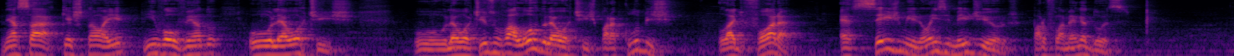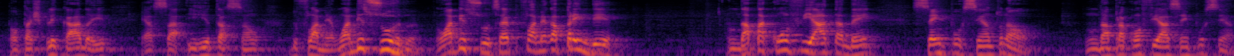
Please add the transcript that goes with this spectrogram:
nessa questão aí envolvendo o Léo Ortiz. O Léo Ortiz, o valor do Léo Ortiz para clubes lá de fora é 6 milhões e meio de euros. Para o Flamengo é 12. Então tá explicado aí essa irritação do Flamengo. Um absurdo, um absurdo. Isso aí é para o Flamengo aprender. Não dá para confiar também 100% não. Não dá para confiar 100%.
